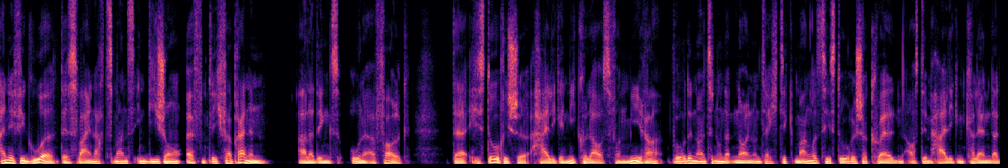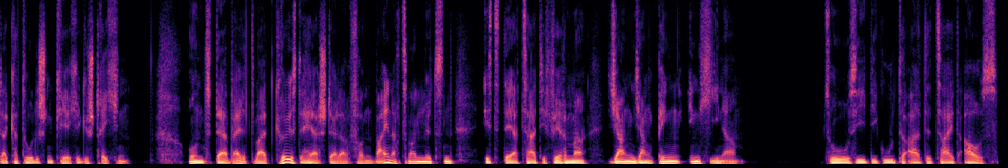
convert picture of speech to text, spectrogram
eine Figur des Weihnachtsmanns in Dijon öffentlich verbrennen, allerdings ohne Erfolg. Der historische heilige Nikolaus von Myra wurde 1969 mangels historischer Quellen aus dem heiligen Kalender der katholischen Kirche gestrichen. Und der weltweit größte Hersteller von Weihnachtsmannmützen ist derzeit die Firma Yang Yangping in China. So sieht die gute alte Zeit aus,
